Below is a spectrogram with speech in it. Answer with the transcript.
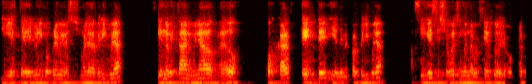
Y este es el único premio que se llevó la película, siendo que estaba nominado para dos Oscars, este y el de mejor película. Así que se llevó el 50% de los Oscars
